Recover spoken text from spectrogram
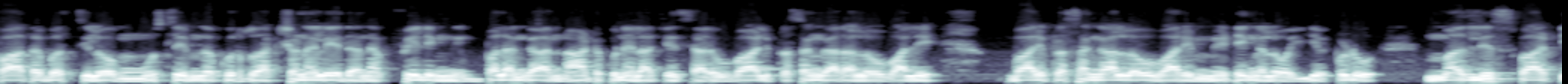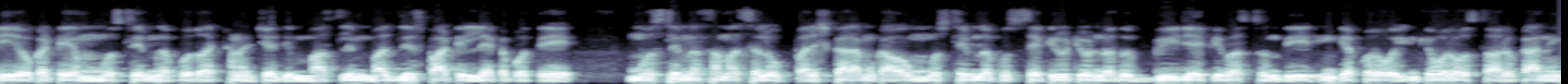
పాత బస్తీలో ముస్లింలకు రక్షణ లేదన్న ఫీలింగ్ని బలంగా నాటుకునేలా చేశారు. వాళ్ళ ప్రసంగాలలో వాళ్ళ వారి ప్రసంగాల్లో వారి మీటింగ్లలో ఎప్పుడు మజ్లిస్ పార్టీ ఒకటే ముస్లింలకు రక్షణ ఇచ్చేది ముస్లిం మజ్లిస్ పార్టీ లేకపోతే ముస్లింల సమస్యలు పరిష్కారం కావు. ముస్లింలకు సెక్యూరిటీ ఉండదు బీజేపీ వస్తుంది ఇంకెవరో ఇంకెవరో వస్తారు. కానీ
